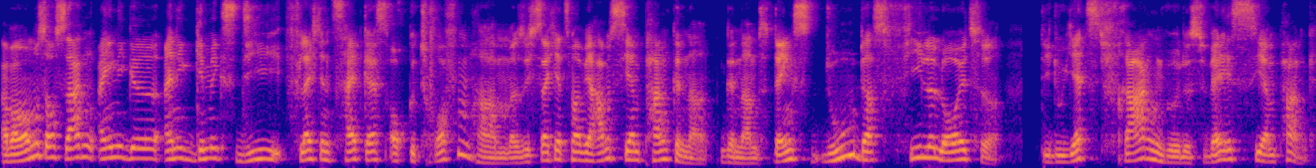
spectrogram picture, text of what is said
Aber man muss auch sagen, einige, einige Gimmicks, die vielleicht den Zeitgeist auch getroffen haben. Also ich sage jetzt mal, wir haben im Punk genannt. Denkst du, dass viele Leute, die du jetzt fragen würdest, wer ist CM Punk?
